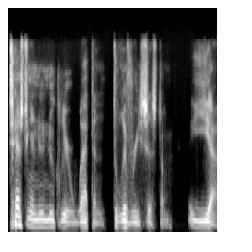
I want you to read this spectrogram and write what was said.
testing a new nuclear weapon delivery system. Yeah,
